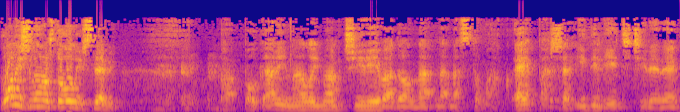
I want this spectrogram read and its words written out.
voliš li ono što voliš sebi? Pa, Boga mi malo imam čireva dol na, na, na stomaku. E, paša, idi liječi čireve.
